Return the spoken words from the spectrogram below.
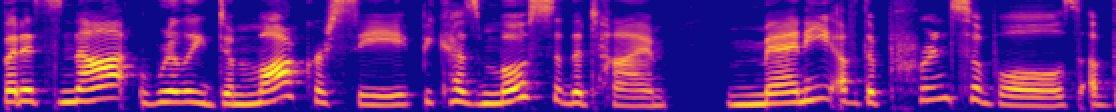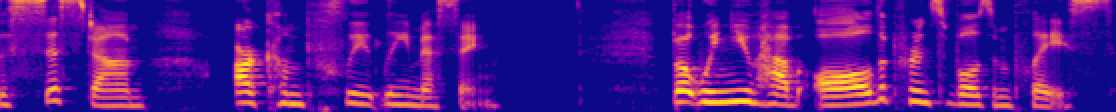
But it's not really democracy because most of the time, many of the principles of the system are completely missing. But when you have all the principles in place,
